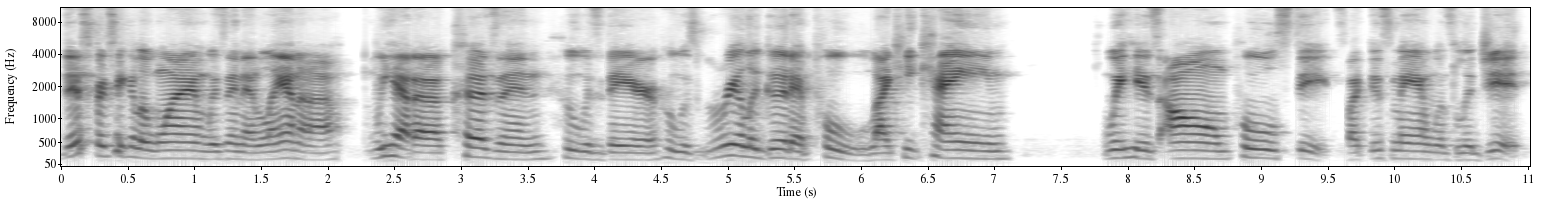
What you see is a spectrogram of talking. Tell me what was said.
this particular one was in Atlanta. We had a cousin who was there who was really good at pool. Like he came with his own pool sticks. Like this man was legit.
